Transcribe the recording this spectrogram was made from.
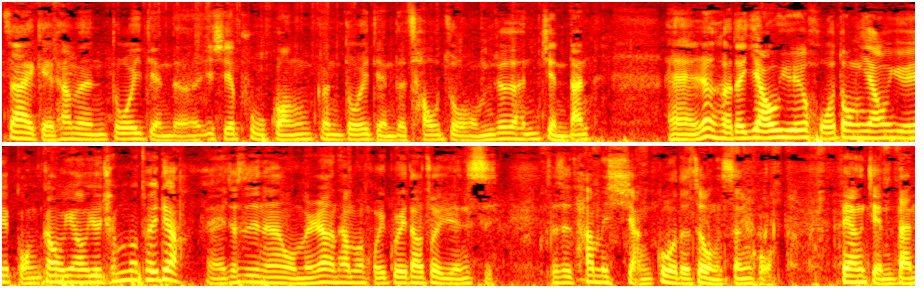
再给他们多一点的一些曝光，更多一点的操作，我们就是很简单。哎，任何的邀约、活动邀约、广告邀约，全部都推掉。哎，就是呢，我们让他们回归到最原始，就是他们想过的这种生活，非常简单。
